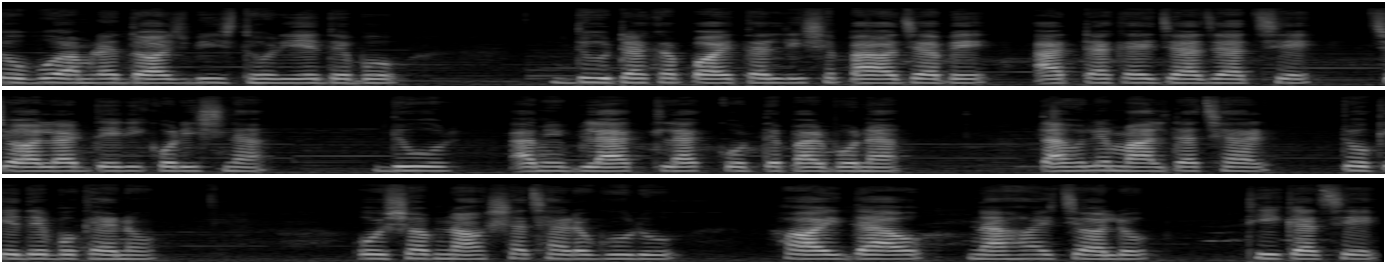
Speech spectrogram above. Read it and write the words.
তবু আমরা দশ বিশ ধরিয়ে দেব। দু টাকা পঁয়তাল্লিশে পাওয়া যাবে, আট টাকায় যা যাচ্ছে, চল আর দেরি করিস না। দূর, আমি ব্ল্যাক ট্ল্যাক করতে পারব না। তাহলে মালটা ছাড়। তোকে দেব কেন? ওসব নকশা ছাড়ো গুরু। হয় দাও, না হয় চলো। ঠিক আছে,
